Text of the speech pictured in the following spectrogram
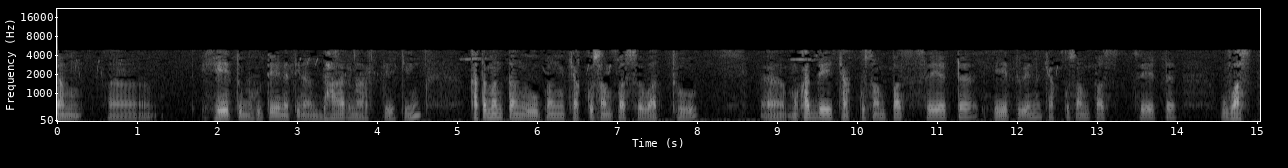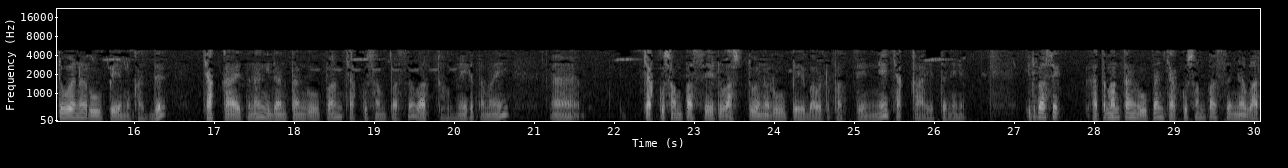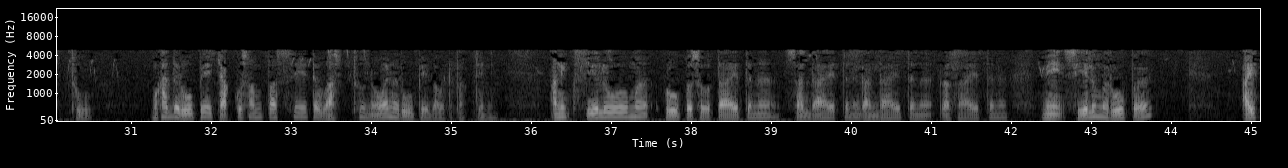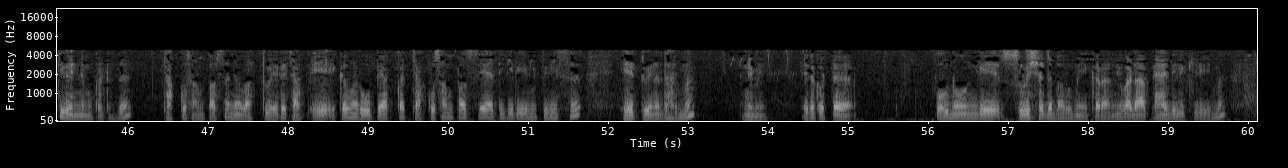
යම් හේතු බුතේ නැතිනම් ධාරණාර්ථයකින් කතමන්තං රූපං චක්කු සම්පස්ස වත්තු. මොකද්ද මේ චක්කු සම්පස්සයට හේතු වෙන චක්කු සම්පස්සයට වස්තු වෙන රූපේ මොකද්ද? චක්කායතනං ඉදන්තං රූපං චක්කු සම්පස්ස වත්තු. මේක තමයි චක්කු සම්පස්සයට වස්තු වෙන රූපේ බවට පත් වෙන්නේ චක්කායතනය. ඊට පස්සේ කතමන්තං රූපං චක්කු සම්පස්ස න වත්තු. මොකද්ද රූපේ චක්කු සම්පස්සේට වස්තු නොවන රූපේ බවට පත් වෙන්නේ. අනික් සියලුම රූප සෝතායතන, සද්දායතන, ගන්ධායතන, රසායතන මේ සියලුම රූප අයිති වෙන්නේ මොකටද? චක්කු සම්පස්සන වස්තු ඒක ඒ එකම රූපයක්වත් චක්කු සම්පස්සේ ඇති කිරීම පිණිස හේතු වෙන ධර්ම නෙමෙයි. එතකොට ඔවුනෝන්ගේ සුවිශද බව මේ කරන්නේ වඩා පැහැදිලි කිරීම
